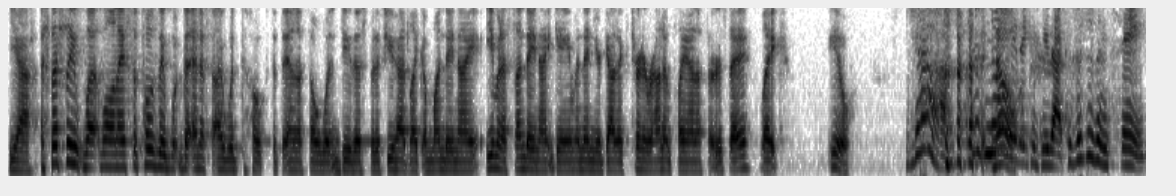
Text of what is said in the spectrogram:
yeah, especially what, well, and I suppose they would, the NFL, I would hope that the NFL wouldn't do this, but if you had like a Monday night, even a Sunday night game, and then you got to turn around and play on a Thursday, like, ew. Yeah, there's no, No. way they could do that because this is insane.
